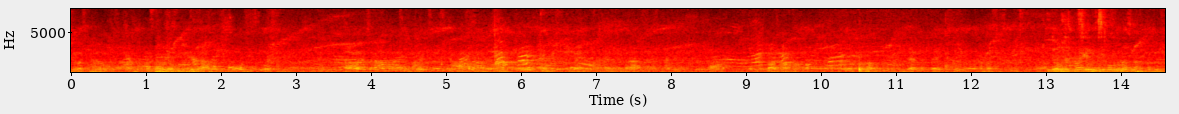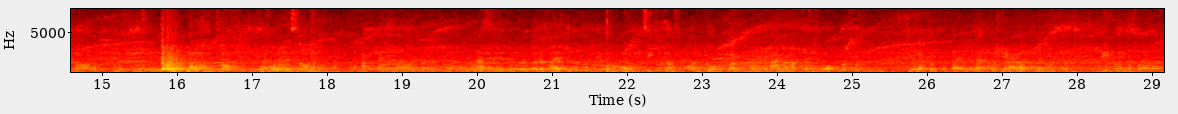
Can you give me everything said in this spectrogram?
Wieso was siehst du. Aber es ist einfach mal eine Grenze, es gibt eine Sache, es macht für mich Moment keinen Spaß. Spaß macht es auch. Es macht mich im Moment bei Regel, aber es ist nicht. Da muss man jetzt gucken, was macht. Also ich fahre und das, Ding ist so und vorne ist so. Das macht keinen Spaß. Dann hast du hier so eine Falten, dann zieht er sagst, oh, die Kurve kommt, und auf einmal macht er sich hoch. So, dann kommt eine Salbe, dann bricht der Knopf, dann machst du wie vorhin davor, oder?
